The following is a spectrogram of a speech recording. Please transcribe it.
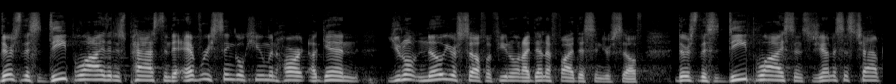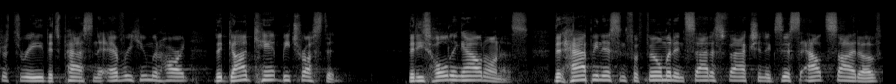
There's this deep lie that is passed into every single human heart. Again, you don't know yourself if you don't identify this in yourself. There's this deep lie since Genesis chapter 3 that's passed into every human heart that God can't be trusted that He's holding out on us, that happiness and fulfillment and satisfaction exists outside of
